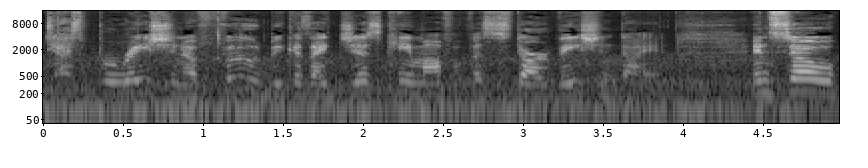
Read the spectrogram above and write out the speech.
desperation of food because I just came off of a starvation diet. And so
